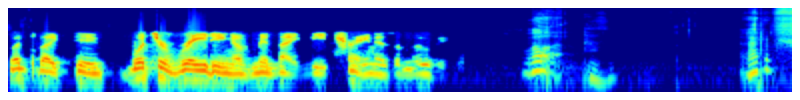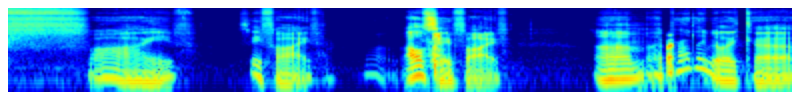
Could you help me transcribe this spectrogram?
What like what's your rating of Midnight Meat Train as a movie? Well, out of five, say five. I'll say five. Um, I'd probably be like uh,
